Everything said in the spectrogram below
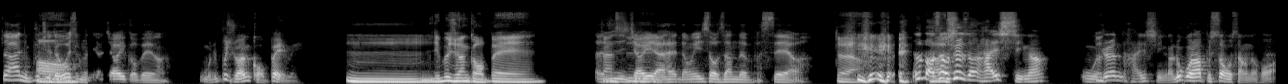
对啊，你不觉得为什么你要交易狗贝吗？我就不喜欢狗贝没。嗯，你不喜欢狗贝，但是你交易来很容易受伤的 Vassell。对啊，可是保证确实还行啊，我觉得还行啊。如果他不受伤的话，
